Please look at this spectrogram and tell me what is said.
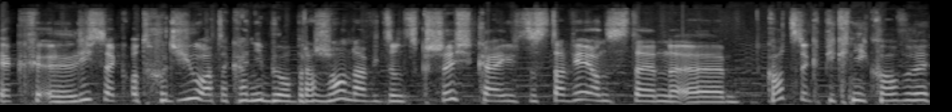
jak e, Lisek odchodziła, taka niby obrażona, widząc Krzyśka i zostawiając ten e, kocyk piknikowy,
